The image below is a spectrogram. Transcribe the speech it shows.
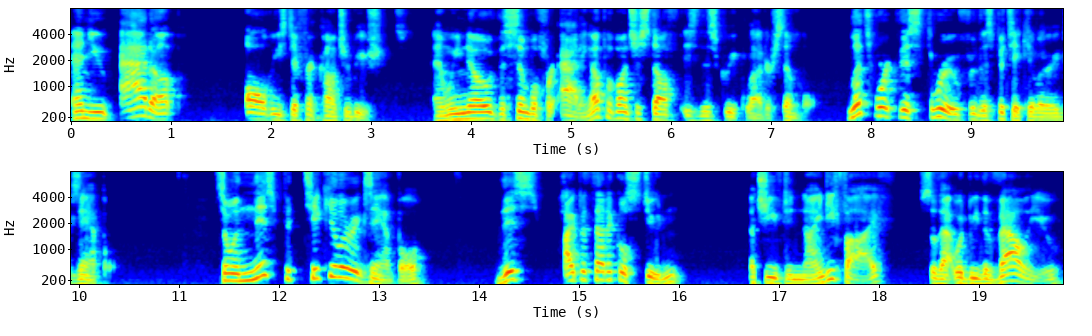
And you add up all these different contributions. And we know the symbol for adding up a bunch of stuff is this Greek letter symbol. Let's work this through for this particular example. So in this particular example, this hypothetical student achieved a 95, so that would be the value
